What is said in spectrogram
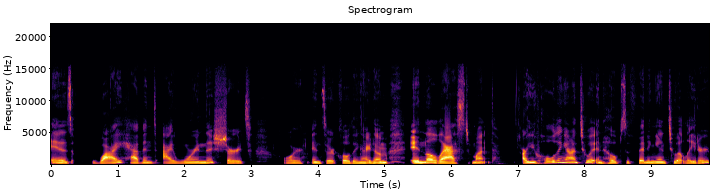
is why haven't I worn this shirt or insert clothing item in the last month? Are you holding on to it in hopes of fitting into it later?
